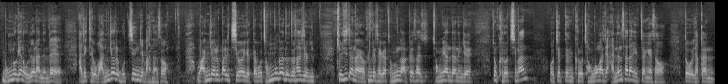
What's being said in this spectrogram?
목록에는 올려놨는데 아직 제가 완결을 못 지은 게 많아서 완결을 빨리 지어야겠다. 뭐 전문가들도 사실 여기 계시잖아요. 근데 제가 전문가 앞에서 정리한다는 게 좀 그렇지만 어쨌든 그걸 전공하지 않은 사람 입장에서 또 약간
